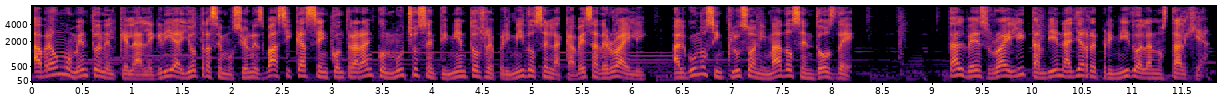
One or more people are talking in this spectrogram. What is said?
habrá un momento en el que la alegría y otras emociones básicas se encontrarán con muchos sentimientos reprimidos en la cabeza de Riley, algunos incluso animados en 2D. Tal vez Riley también haya reprimido a la nostalgia.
